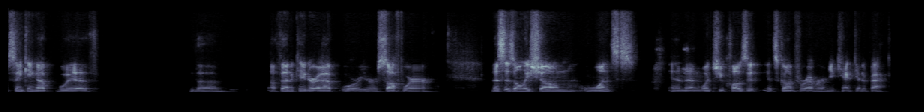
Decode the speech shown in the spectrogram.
syncing up with the Authenticator app or your software. This is only shown once, and then once you close it, it's gone forever and you can't get it back.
